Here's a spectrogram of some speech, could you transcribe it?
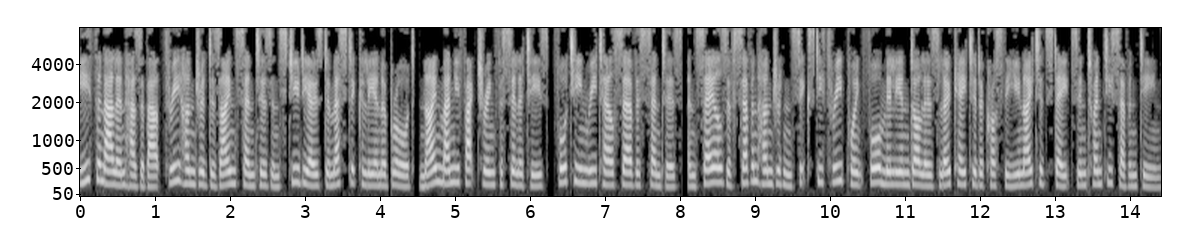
Ethan Allen has about 300 design centers and studios domestically and abroad, nine manufacturing facilities, 14 retail service centers, and sales of $763.4 million located across the United States in 2017.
